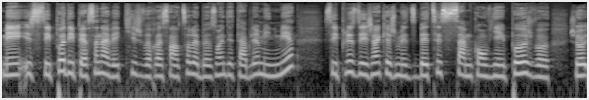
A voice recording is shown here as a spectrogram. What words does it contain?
Mais c'est pas des personnes avec qui je vais ressentir le besoin d'établir mes limites. C'est plus des gens que je me dis, ben, tu sais, si ça me convient pas, je vais, je vais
